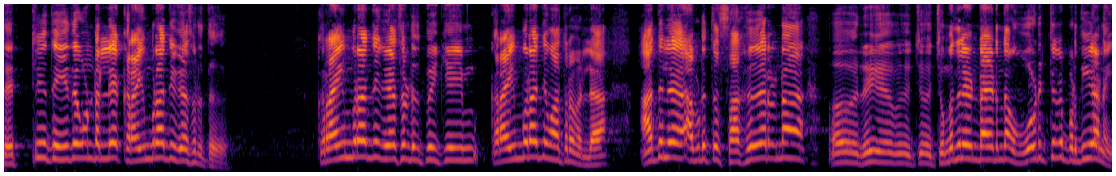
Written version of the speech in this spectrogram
തെറ്റ് ചെയ്തുകൊണ്ടല്ലേ ക്രൈംബ്രാഞ്ച് കേസെടുത്തത്? ക്രൈംബ്രാഞ്ച് കേസെടുപ്പിക്കുകയും ക്രൈംബ്രാഞ്ച് മാത്രമല്ല അതിൽ അവിടുത്തെ സഹകരണ ചുമതലയുണ്ടായിരുന്ന ഓഡിറ്റർ പ്രതിയാണ്.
